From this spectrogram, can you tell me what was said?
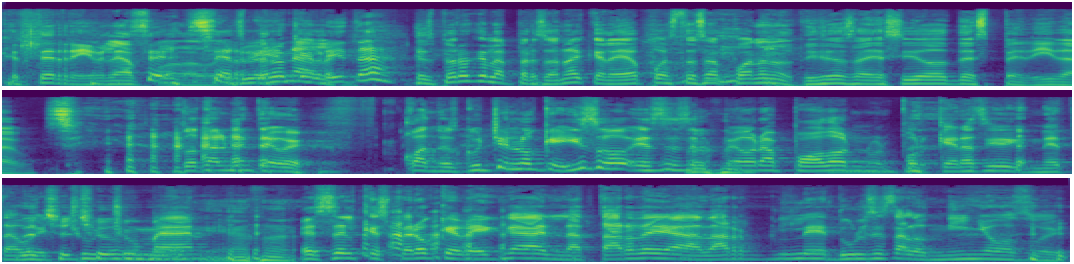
Qué terrible Se- apodo. se ríen espero, que la, ahorita. espero que la persona que le haya puesto esa apodo en las noticias haya sido despedida. güey. Totalmente, güey. Cuando escuchen lo que hizo, ese es el peor apodo, porque era así, neta, güey. Man. Man. Es el que espero que venga en la tarde a darle dulces a los niños, güey.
